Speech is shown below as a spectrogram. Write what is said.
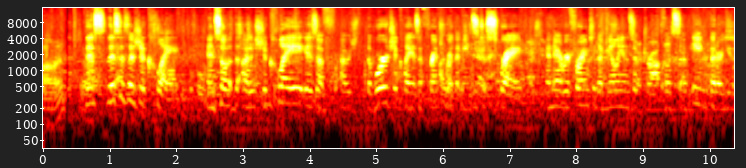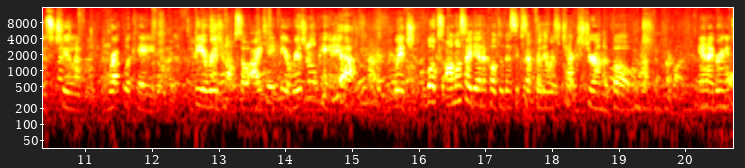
All right. This this is a giclée, and so the, a giclée is a the word giclée is a French word that means to spray, and they're referring to the millions of droplets of ink that are used to replicate the original. So I take the original painting, which looks almost identical to this, except for there was texture on the boat, and I bring it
